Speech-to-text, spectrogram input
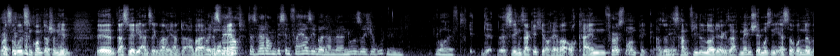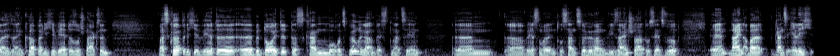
Russell Wilson kommt da schon hin. Äh, das wäre die einzige Variante. Aber, Aber im Moment. Auch, das wäre doch ein bisschen vorhersehbar dann, wenn er nur solche Routen läuft. Deswegen sage ich ja auch, er war auch kein First-Round-Pick. Also, nee. das haben viele Leute ja gesagt: Mensch, der muss in die erste Runde, weil seine körperlichen Werte so stark sind. Was körperliche Werte äh, bedeutet, das kann Moritz Böhringer am besten erzählen. Ähm, da wäre es mal interessant zu hören, wie sein Status jetzt wird. Ähm, nein, aber ganz ehrlich,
